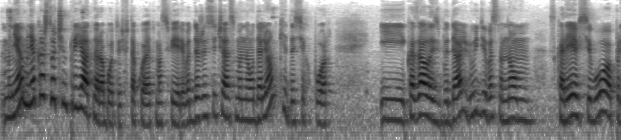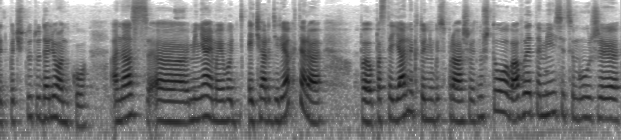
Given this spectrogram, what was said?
Мне, мне кажется, очень приятно работать в такой атмосфере. Вот даже сейчас мы на удаленке до сих пор, и, казалось бы, да, люди в основном, скорее всего, предпочтут удаленку. А нас, э, меня и моего HR-директора, постоянно кто-нибудь спрашивает, ну что, а в этом месяце мы уже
